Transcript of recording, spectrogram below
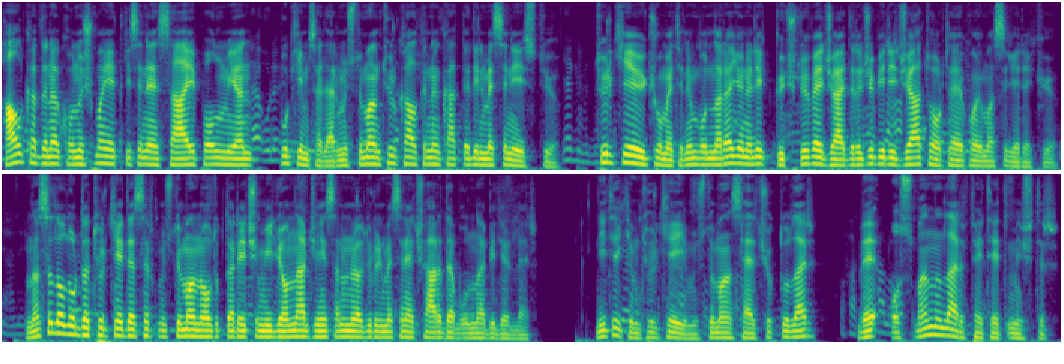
halk adına konuşma yetkisine sahip olmayan bu kimseler Müslüman Türk halkının katledilmesini istiyor. Türkiye hükümetinin bunlara yönelik güçlü ve caydırıcı bir icraat ortaya koyması gerekiyor. Nasıl olur da Türkiye'de sırf Müslüman oldukları için milyonlarca insanın öldürülmesine çağrıda bulunabilirler? Nitekim Türkiye'yi Müslüman Selçuklular ve Osmanlılar fethetmiştir.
